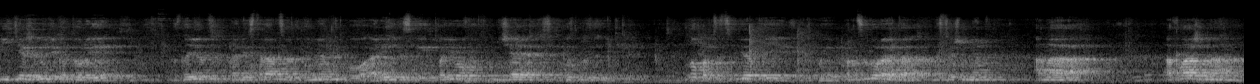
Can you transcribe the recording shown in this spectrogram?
и те же люди, которые сдают регистрацию документы по аренде своих паев, включая сельхозпроизводителей. Но процесс идет, и процедура эта на сегодняшний момент, она отлажена.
